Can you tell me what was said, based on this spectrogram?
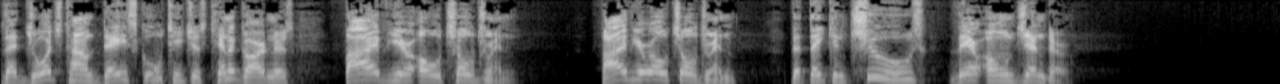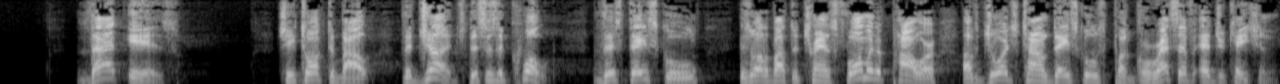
that Georgetown Day School teaches kindergartners five year old children five year old children that they can choose their own gender. That is, she talked about the judge. This is a quote. This day school is all about the transformative power of Georgetown Day School's progressive education.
